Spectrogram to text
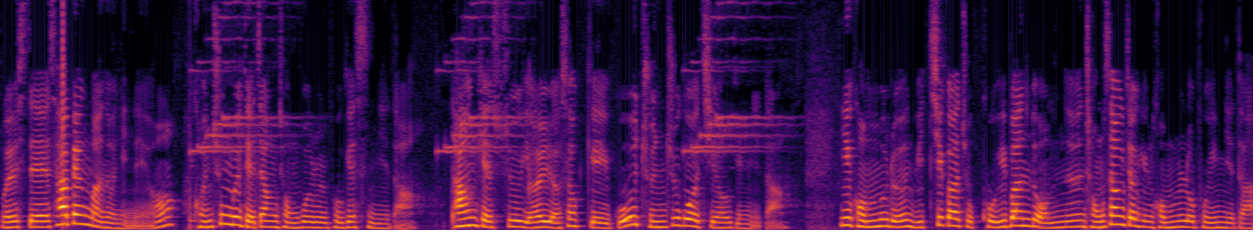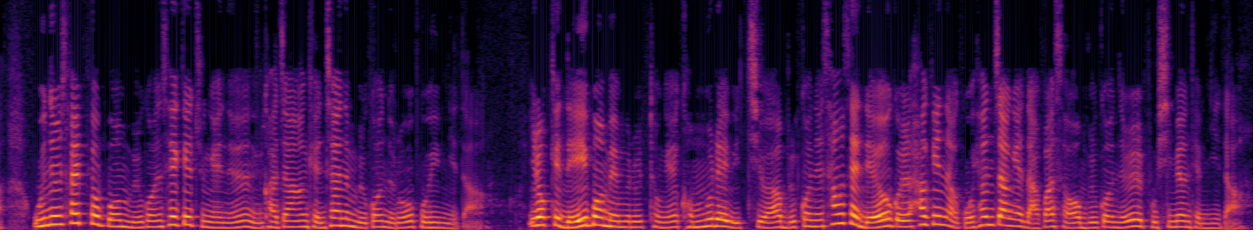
월세 400만 원이네요. 건축물 대장 정보를 보겠습니다. 방 개수 16개이고 준주거 지역입니다. 이 건물은 위치가 좋고 위반도 없는 정상적인 건물로 보입니다. 오늘 살펴본 물건 3개 중에는 가장 괜찮은 물건으로 보입니다. 이렇게 네이버 매물을 통해 건물의 위치와 물건의 상세 내역을 확인하고 현장에 나가서 물건을 보시면 됩니다.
